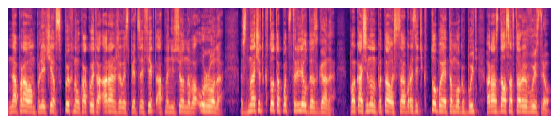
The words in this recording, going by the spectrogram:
На правом плече вспыхнул какой-то оранжевый спецэффект от нанесенного урона. Значит, кто-то подстрелил Десгана. Пока Синон пыталась сообразить, кто бы это мог быть, раздался второй выстрел.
